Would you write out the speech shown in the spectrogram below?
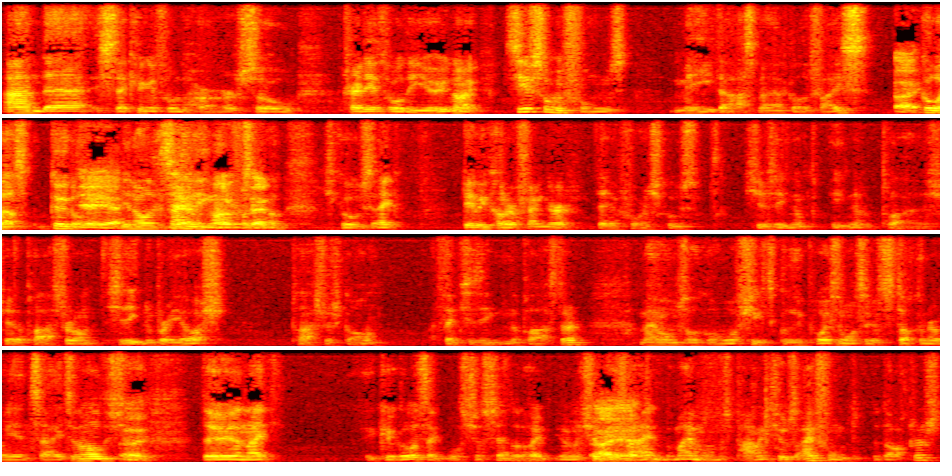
And uh, she's like, couldn't get through to her, so I tried to get through to you. Now, see if someone phones me to ask medical advice. Aye. Go else, Google. Yeah, yeah. You know, it's Yeah, anything like 100%. She goes like, baby cut her finger the day before. She goes, she was eating a, eating a pla- she had a plaster on. She's eating a brioche. Plaster's gone. I think she's eating the plaster. My mum's all going, well, if she gets glue poison, once it gets stuck in her insides and all this Aye. shit. Do and like Google, it's like, well, she'll set it out. You know, she'll Aye, ah, be yeah. fine. But my mum was panicked. She was, I phoned the doctors,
